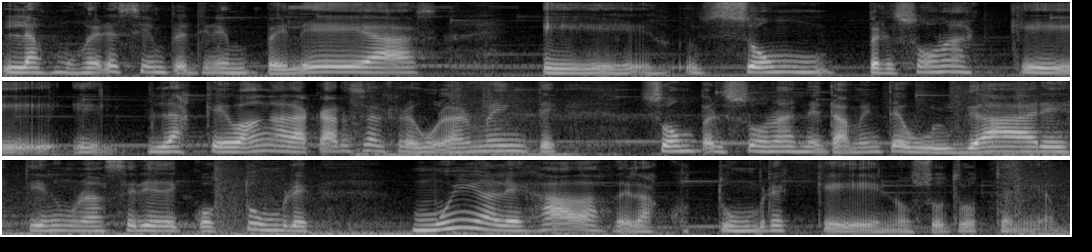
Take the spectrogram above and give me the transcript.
Las mujeres siempre tienen peleas, eh, son personas que las que van a la cárcel regularmente son personas netamente vulgares, tienen una serie de costumbres muy alejadas de las costumbres que nosotros teníamos.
